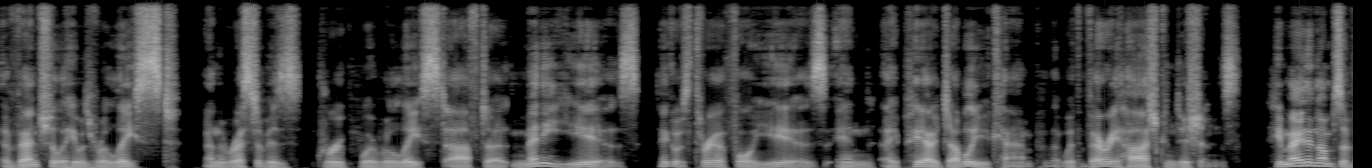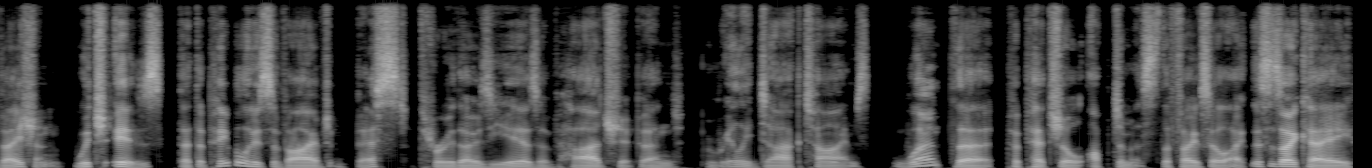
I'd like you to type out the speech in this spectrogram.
eventually he was released and the rest of his group were released after many years, I think it was three or four years in a POW camp with very harsh conditions he made an observation, which is that the people who survived best through those years of hardship and really dark times weren't the perpetual optimists, the folks who are like, this is okay,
